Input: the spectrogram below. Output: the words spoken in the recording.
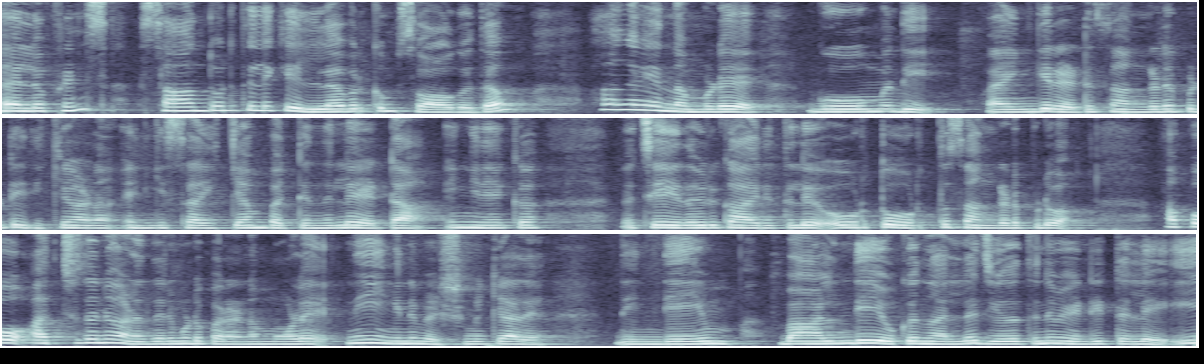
ഹലോ ഫ്രണ്ട്സ് സാന്ത്വനത്തിലേക്ക് എല്ലാവർക്കും സ്വാഗതം. അങ്ങനെ നമ്മുടെ ഗോമതി ഭയങ്കരമായിട്ട് സങ്കടപ്പെട്ടിരിക്കുകയാണ്. എനിക്ക് സഹിക്കാൻ പറ്റുന്നില്ല ഏട്ടാ. ഇങ്ങനെയൊക്കെ ചെയ്ത ഒരു കാര്യത്തിൽ ഓർത്ത് ഓർത്ത് സങ്കടപ്പെടുക. അപ്പോൾ അച്യുതനും അനന്തനും കൂടെ പറയണം മോളെ നീ ഇങ്ങനെ വിഷമിക്കാതെ. നിന്റെയും ബാലന്റെയും ഒക്കെ നല്ല ജീവിതത്തിന് വേണ്ടിയിട്ടല്ലേ ഈ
